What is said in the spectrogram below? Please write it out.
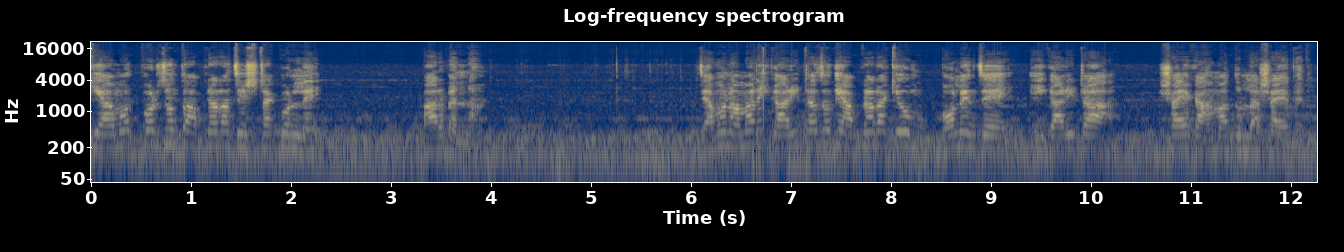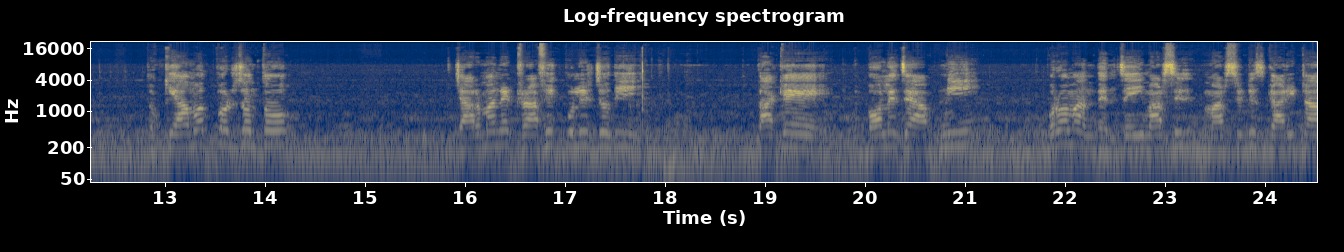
কিয়ামত পর্যন্ত আপনারা চেষ্টা করলে পারবেন না। যেমন আমার এই গাড়িটা যদি আপনারা কেউ বলেন যে এই গাড়িটা শায়েখ আহমদুল্লাহ সাহেবের। তো কিয়ামত পর্যন্ত জার্মানের ট্রাফিক পুলিশ যদি তাকে বলে যে আপনি প্রমাণ দেন যে এই মার্সি, মার্সিডিস গাড়িটা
